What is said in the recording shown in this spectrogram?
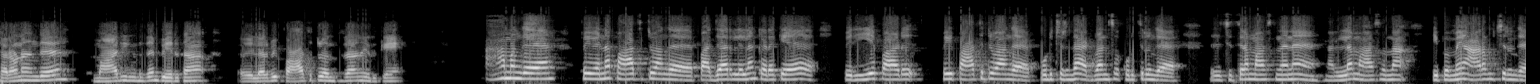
சரவணாங்க மாறிக்கிட்டு தான் போயிருக்கான். எல்லாரும் போய் பார்த்துட்டு வந்துட்டான்னு இருக்கேன். ஆமாங்க. போய் வேணா பார்த்துட்டு வாங்க. பஜார்ல எல்லாம் கிடைக்க பெரிய பாடு. போய் பார்த்துட்டு வாங்க. பிடிச்சிருந்தா அட்வான்ஸை கொடுத்துருங்க. இது சித்திரை மாசம் தானே. நல்ல மாசம் தான் இப்பவுமே ஆரம்பிச்சிருங்க.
